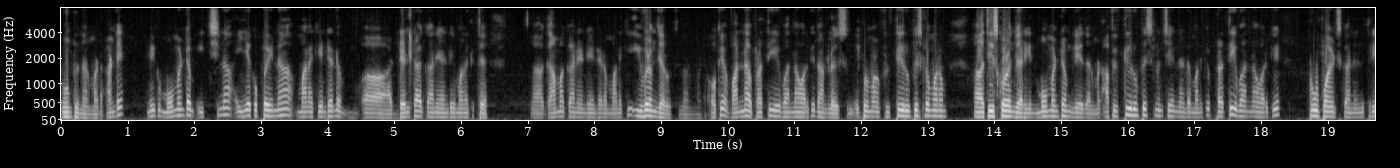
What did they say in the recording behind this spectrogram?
ఉంటుందన్నమాట. అంటే మీకు మూమెంటం ఇచ్చినా ఇవ్వకపోయినా మనకేంటంటే డెల్టా కానివ్వండి మనకి గామా కానివ్వండి ఏంటంటే మనకి ఇవ్వడం జరుగుతుంది అనమాట ఓకే వన్ ప్రతి వన్ అవర్కి దాంట్లో ఇస్తుంది. ఇప్పుడు మనం ఫిఫ్టీ రూపీస్లో మనం తీసుకోవడం జరిగింది. మూమెంటం లేదనమాట ఆ ఫిఫ్టీ రూపీస్ నుంచి ఏంటంటే మనకి ప్రతి వన్ అవర్కి టూ పాయింట్స్ కానివ్వండి త్రీ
